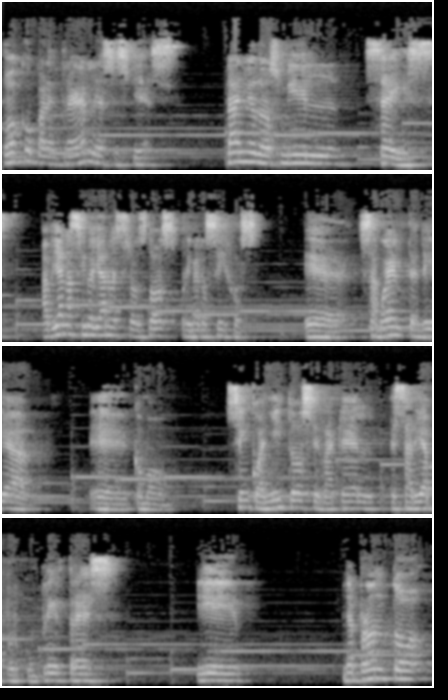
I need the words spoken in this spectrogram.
poco para entregarle a sus pies. El año 2006 habían nacido ya nuestros dos primeros hijos. Eh, Samuel tendría eh, como cinco añitos y Raquel estaría por cumplir tres. Y de pronto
